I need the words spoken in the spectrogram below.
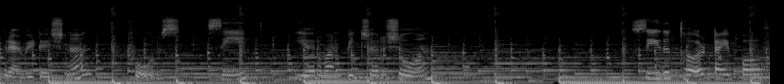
gravitational force. See here one picture shown. See the third type of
